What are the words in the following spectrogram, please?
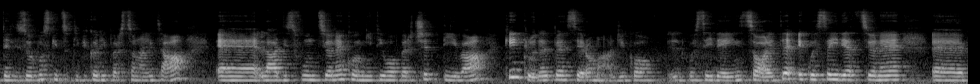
del disturbo schizotipico di personalità è la disfunzione cognitivo-percettiva che include il pensiero magico, queste idee insolite e questa ideazione eh,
